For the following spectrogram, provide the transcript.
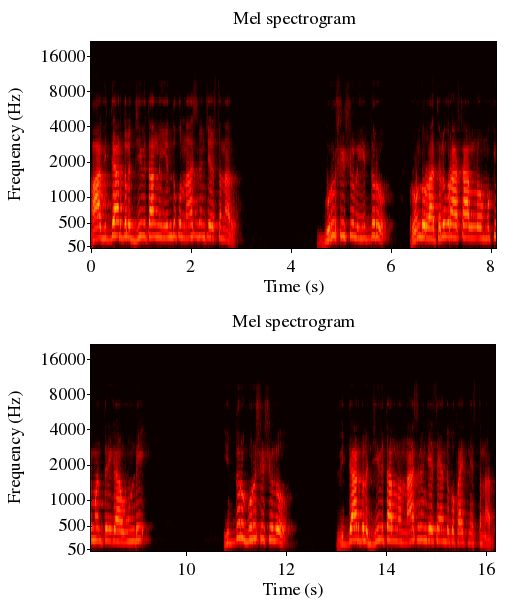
ఆ విద్యార్థుల జీవితాలను ఎందుకు నాశనం చేస్తున్నారు? గురు శిష్యులు ఇద్దరు రెండు రా తెలుగు రాష్ట్రాల్లో ముఖ్యమంత్రిగా ఉండి ఇద్దరు గురు శిష్యులు విద్యార్థుల జీవితాలను నాశనం చేసేందుకు ప్రయత్నిస్తున్నారు.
